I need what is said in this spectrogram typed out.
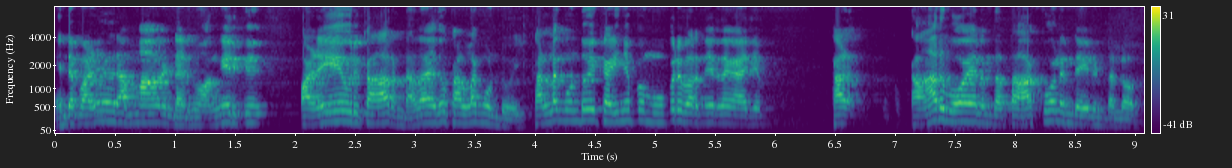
എന്റെ പഴയ ഒരു അമ്മാവനുണ്ടായിരുന്നു. അങ്ങേർക്ക് പഴയ ഒരു കാറുണ്ട്. അതായത് കള്ളം കൊണ്ടുപോയി. കള്ളം കൊണ്ടുപോയി കഴിഞ്ഞപ്പോൾ മൂപ്പര് പറഞ്ഞിരുന്ന കാര്യം കാറ് പോയാൽ എന്താ താക്കോൽ എന്റെ കയ്യിലുണ്ടല്ലോ?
